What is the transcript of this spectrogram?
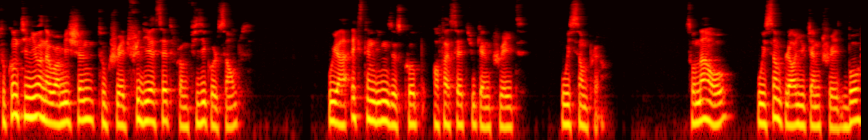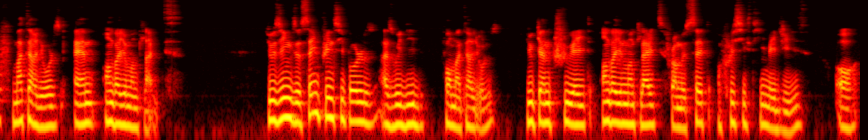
To continue on our mission to create 3D assets from physical samples, we are extending the scope of assets you can create with Sampler. So now, with Sampler, you can create both materials and environment lights. Using the same principles as we did for materials, you can create environment lights from a set of 360 images or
